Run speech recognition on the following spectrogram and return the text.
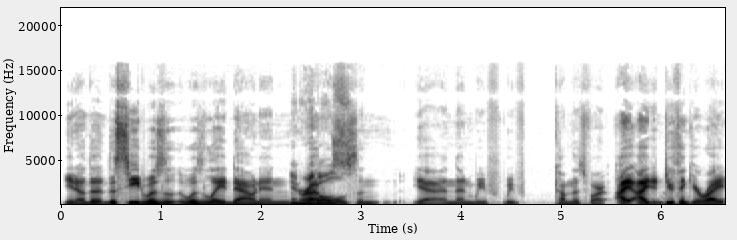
you know, the the seed was was laid down in, In Rebels. and yeah, and then we've we've come this far. I I do think you're right.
